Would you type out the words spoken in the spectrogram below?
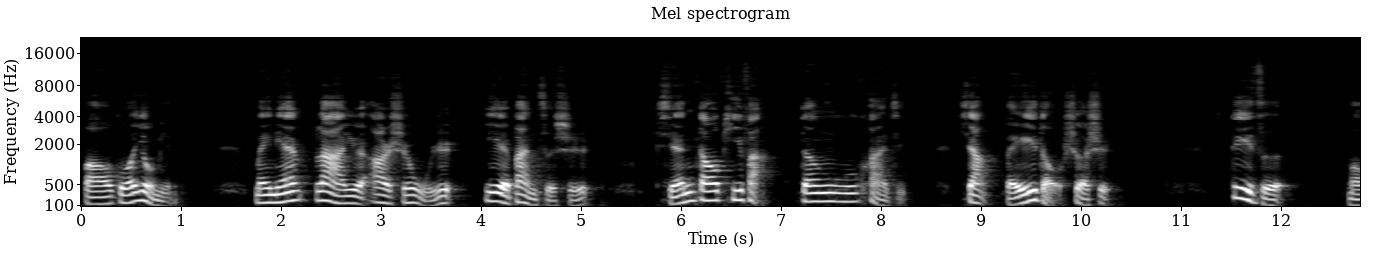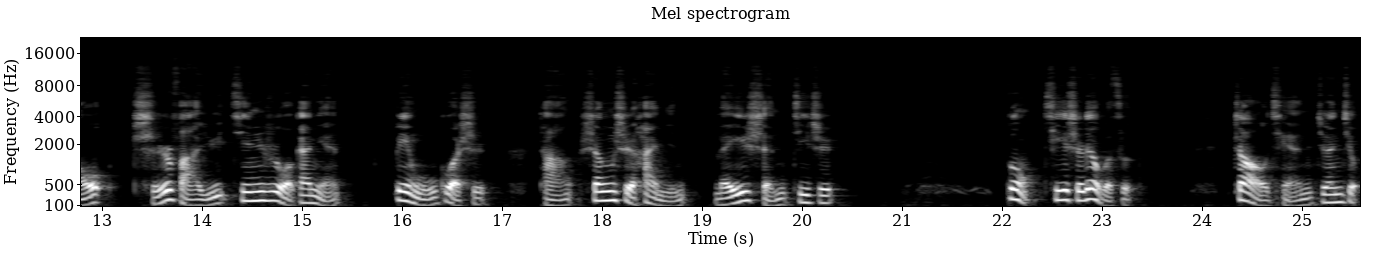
保国佑民。每年腊月二十五日夜半子时，衔刀披发，登屋跨脊。”向北斗设誓，弟子某持法于今若干年，并无过失。倘生事害民，雷神击之。共七十六个字，赵钱捐救。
